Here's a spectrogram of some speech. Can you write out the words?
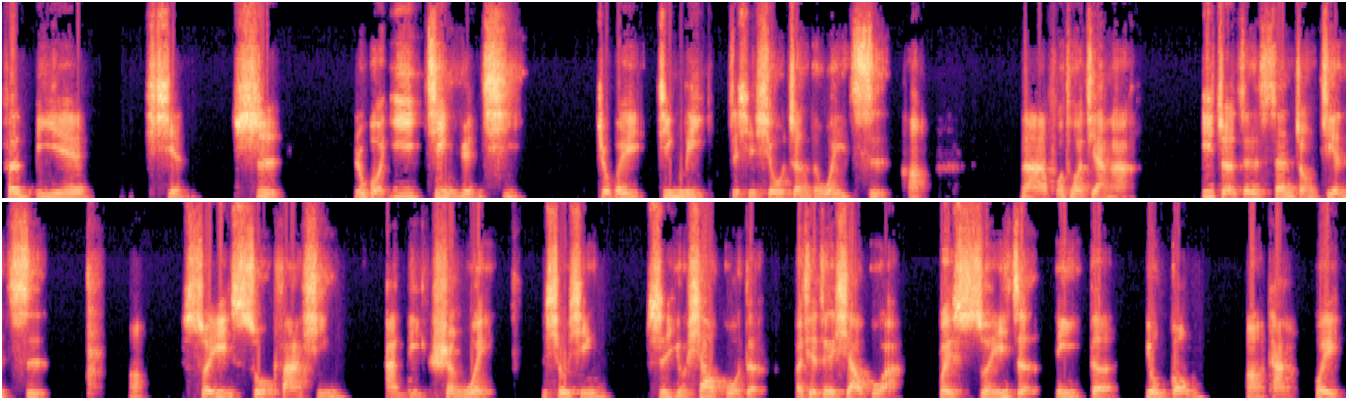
分别显示，如果依净缘起，就会经历这些修正的位次啊。那佛陀讲啊，依着这个三种渐次啊，随所发行安立胜位，修行是有效果的，而且这个效果啊，会随着你的用功。啊，它会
